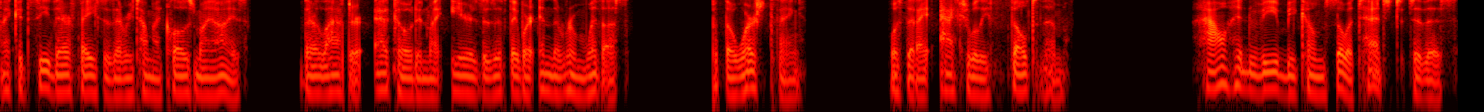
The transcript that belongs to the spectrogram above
I could see their faces every time I closed my eyes. Their laughter echoed in my ears as if they were in the room with us. But the worst thing was that I actually felt them. How had V become so attached to this?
